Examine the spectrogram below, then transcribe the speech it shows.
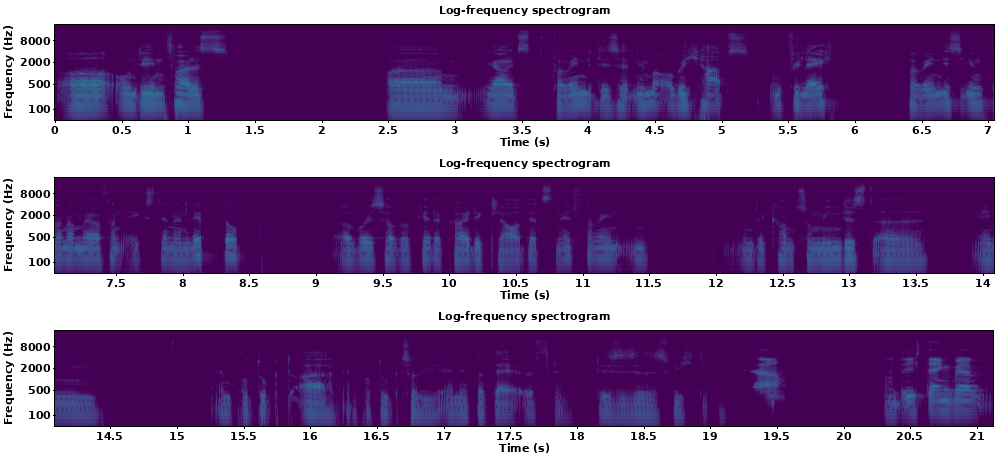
Uh, und jedenfalls, ähm, ja, jetzt verwende ich das halt nicht mehr, aber ich habe es und vielleicht verwende ich es irgendwann einmal auf einem externen Laptop, äh, wo ich sage, okay, da kann ich die Cloud jetzt nicht verwenden und ich kann zumindest äh, ein, ein Produkt, ah, ein Produkt sage ich, eine Datei öffnen. Das ist ja das Wichtige. Ja. Und ich denke mir,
